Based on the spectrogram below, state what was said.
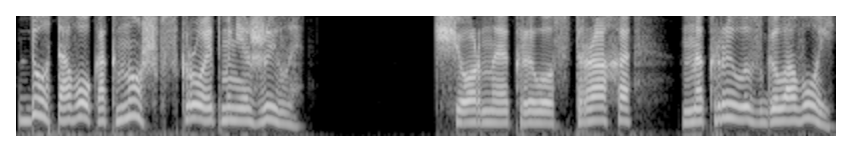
до того, как нож вскроет мне жилы. Черное крыло страха накрыло с головой,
